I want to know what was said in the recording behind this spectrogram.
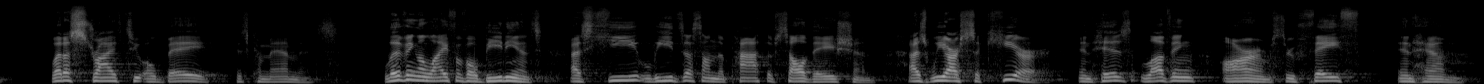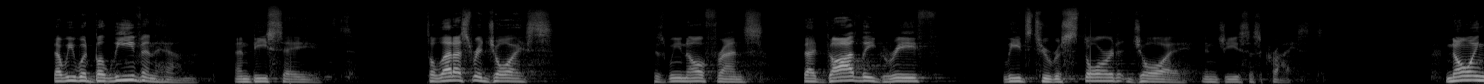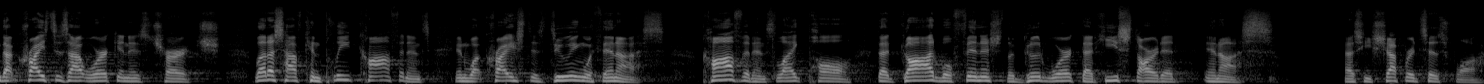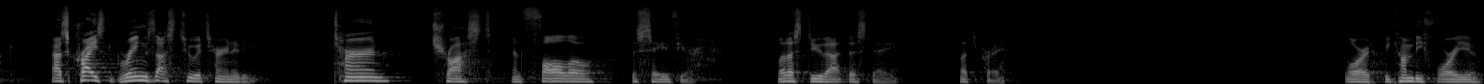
Let us strive to obey His commandments, living a life of obedience as He leads us on the path of salvation, as we are secure in His loving arms through faith in Him, that we would believe in Him and be saved. So let us rejoice because we know, friends, that godly grief leads to restored joy in Jesus Christ. Knowing that Christ is at work in his church, let us have complete confidence in what Christ is doing within us. Confidence, like Paul, that God will finish the good work that he started in us as he shepherds his flock, as Christ brings us to eternity. Turn, trust, and follow the Savior. Let us do that this day. Let's pray. Lord, we come before you.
